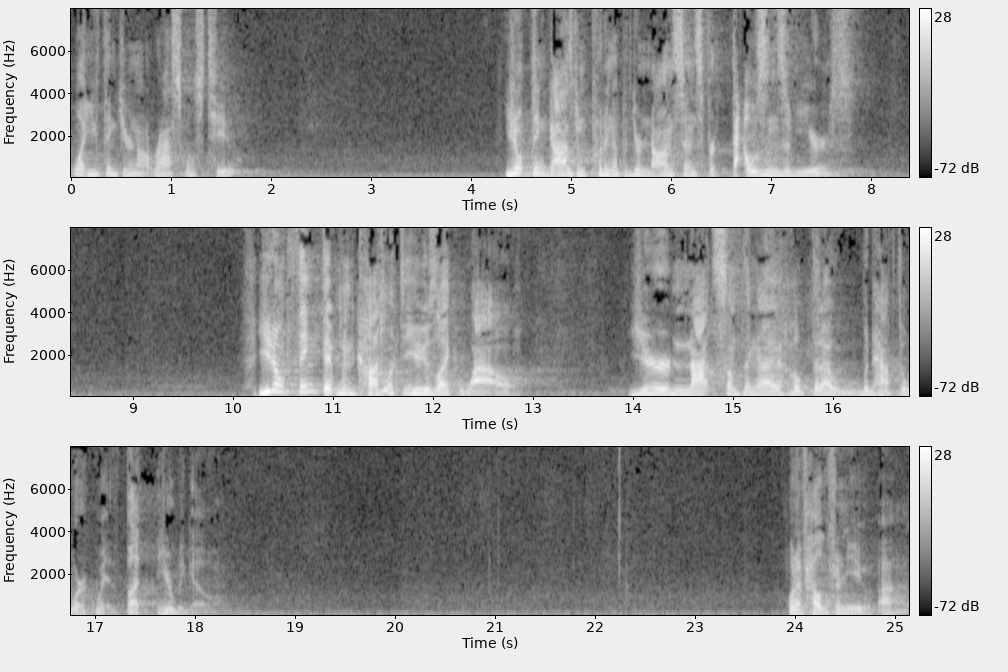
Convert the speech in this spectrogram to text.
What, you think you're not rascals too? You don't think God's been putting up with your nonsense for thousands of years? You don't think that when God looked at you, he was like, wow, you're not something I hope that I would have to work with, but here we go. What I've held from you uh,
